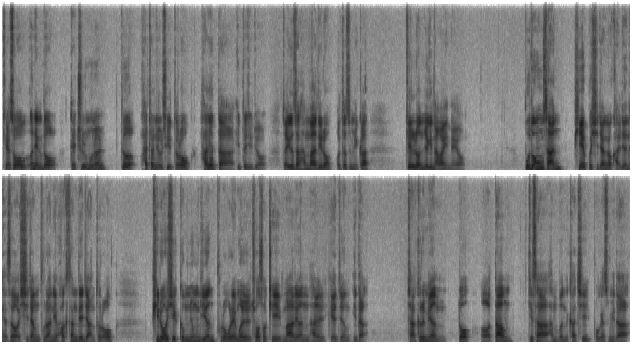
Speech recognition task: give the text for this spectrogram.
계속 은행도 대출문을 더 활짝 열 수 있도록 하겠다 이 뜻이죠. 자 이것은 한마디로 어떻습니까? 결론 여기 나와 있네요. 부동산 PF 시장과 관련해서 시장 불안이 확산되지 않도록 필요시 금융지원 프로그램을 조속히 마련할 예정이다. 자 그러면 또 어, 다음 기사 한번 같이 보겠습니다.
